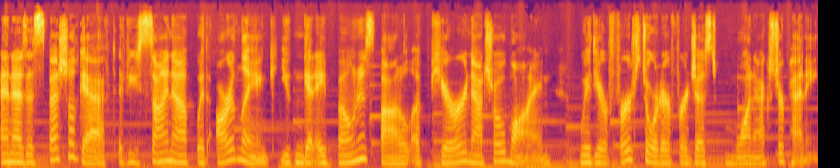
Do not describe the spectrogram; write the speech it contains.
And as a special gift, if you sign up with our link, you can get a bonus bottle of pure natural wine with your first order for just one extra penny.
